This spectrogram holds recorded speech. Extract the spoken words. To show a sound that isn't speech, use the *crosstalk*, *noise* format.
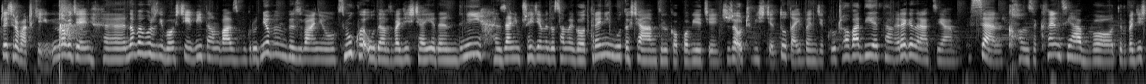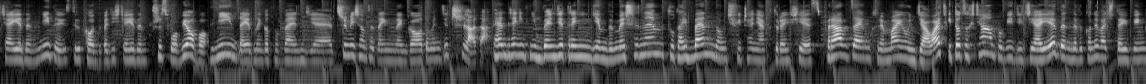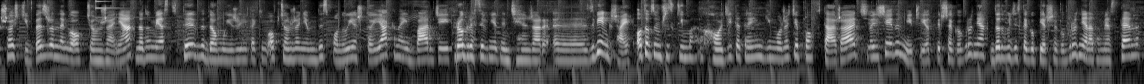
Cześć robaczki, nowy dzień, e, nowe możliwości. Witam Was w grudniowym wyzwaniu Smukłe Uda w 21 dni. Zanim przejdziemy do samego treningu, to chciałam tylko powiedzieć, że oczywiście tutaj będzie kluczowa dieta, regeneracja, sen, konsekwencja, bo te 21 dni to jest tylko 21 przysłowiowo dni. Dla jednego to będzie 3 miesiące, dla innego to będzie 3 lata. Ten trening nie będzie treningiem wymyślnym. Tutaj będą ćwiczenia, które się sprawdzają, które mają działać. I to, co chciałam powiedzieć, ja je będę wykonywać tutaj w większości bez żadnego obciążenia. Natomiast Ty w domu, jeżeli takim obciążeniem dysponujesz, to jak najbardziej progresywnie ten ciężar e, zwiększaj. O to w tym wszystkim chodzi. Te treningi możecie powtarzać 21 dni, czyli od 1 grudnia do 21 grudnia. Natomiast ten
